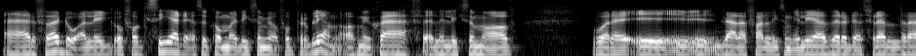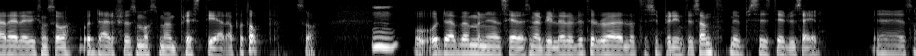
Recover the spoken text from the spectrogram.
är för dålig och folk ser det så kommer liksom jag få problem av min chef eller liksom av våra i, i, i liksom elever och deras föräldrar eller liksom så. Och därför så måste man prestera på topp. Så. Mm. Och, och där behöver man nyansera sina bilder och det tror jag låter superintressant med precis det du säger. Eh, så.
